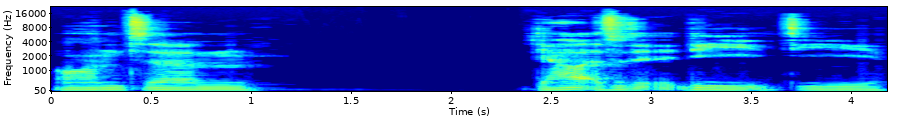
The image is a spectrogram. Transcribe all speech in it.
Und ähm, ja, also die, die, die,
